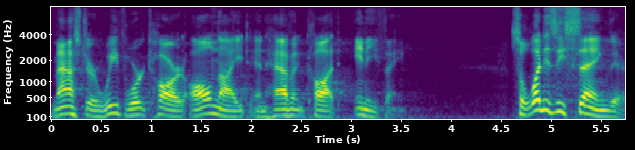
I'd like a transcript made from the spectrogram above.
Master, we've worked hard all night and haven't caught anything. So, what is he saying there?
